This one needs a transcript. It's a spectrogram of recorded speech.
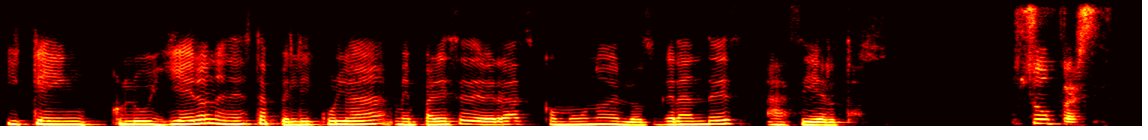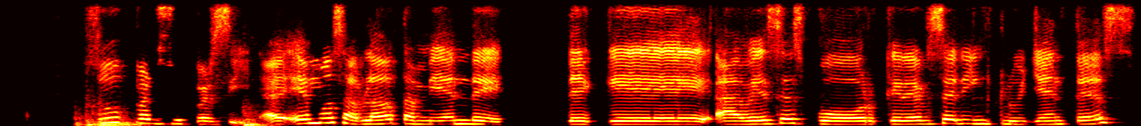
y que incluyeron en esta película me parece de verdad como uno de los grandes aciertos. Súper sí. Súper, súper sí. Eh, hemos hablado también de, de que a veces por querer ser incluyentes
